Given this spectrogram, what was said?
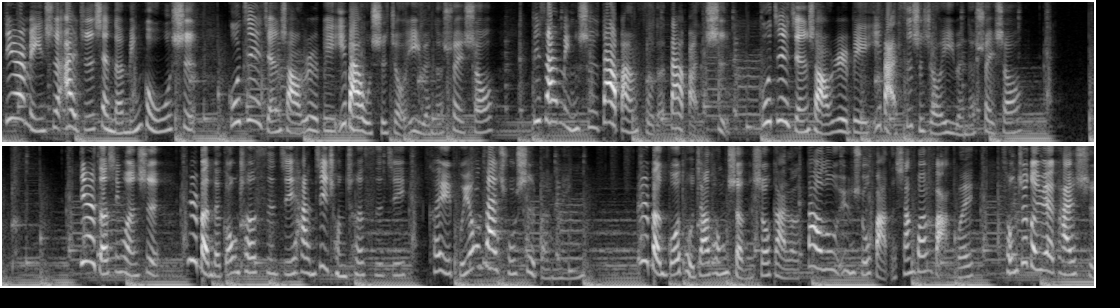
第二名是爱知县的名古屋市，估计减少日币一百五十九亿元的税收。第三名是大阪府的大阪市，估计减少日币一百四十九亿元的税收。第二则新闻是，日本的公车司机和计程车司机可以不用再出示本名。日本国土交通省修改了道路运输法的相关法规，从这个月开始，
